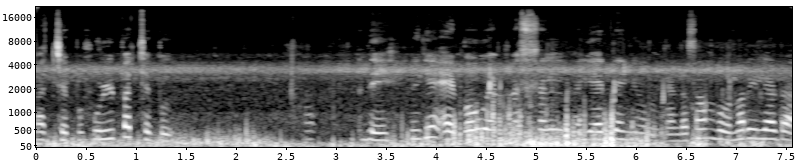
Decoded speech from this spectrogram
പച്ചപ്പ് ഫുൾ പച്ചപ്പ്. അതെ എനിക്ക് എബവ് എം എസ് എൽ അയ്യായിരത്തി അഞ്ഞൂറ്. എന്താ സംഭവം എന്നറിയില്ല കേട്ടോ.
